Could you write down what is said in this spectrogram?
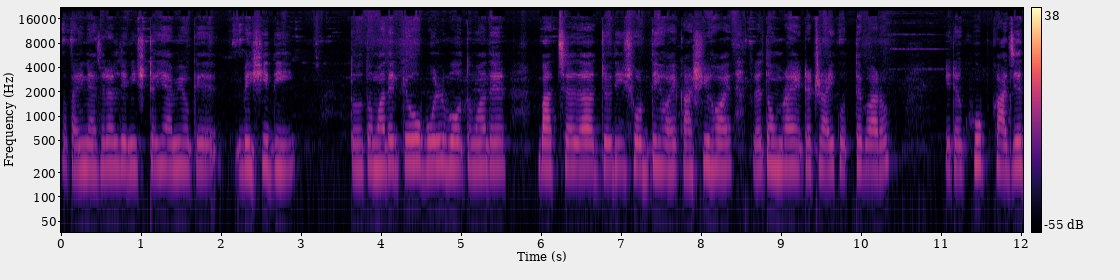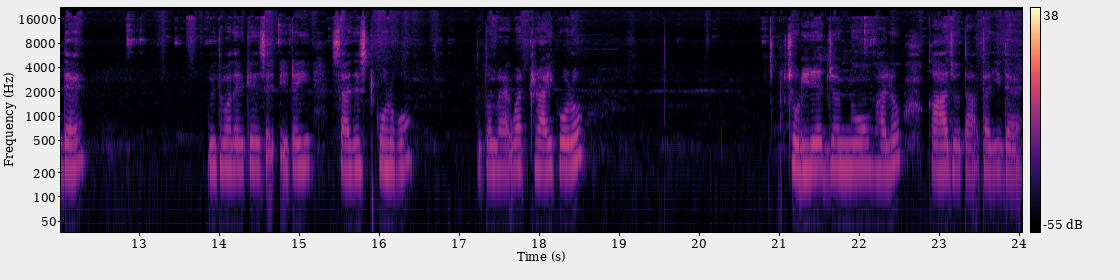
তো তাই ন্যাচারাল জিনিসটাই আমি ওকে বেশি দিই। তো তোমাদেরকেও বলব, তোমাদের বাচ্চারা যদি সর্দি হয়, কাশি হয়, তাহলে তোমরা এটা ট্রাই করতে পারো। এটা খুব কাজে দেয়। আমি তোমাদেরকে এটাই সাজেস্ট করব। তো তোমরা একবার ট্রাই করো। শরীরের জন্য ভালো কাজও তাড়াতাড়ি দেয়।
